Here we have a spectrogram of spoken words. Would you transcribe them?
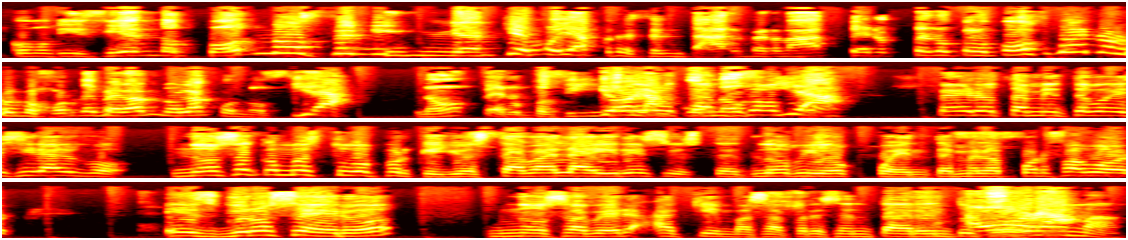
como diciendo, pues no sé ni, a quién voy a presentar, ¿verdad? Pero, pero, pero, pues bueno, a lo mejor de verdad no la conocía, ¿no? Pero pues sí, yo la conocía. Pero también te voy a decir algo, no sé cómo estuvo porque yo estaba al aire, si usted lo vio, cuéntemelo por favor. Es grosero no saber a quién vas a presentar en tu programa.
